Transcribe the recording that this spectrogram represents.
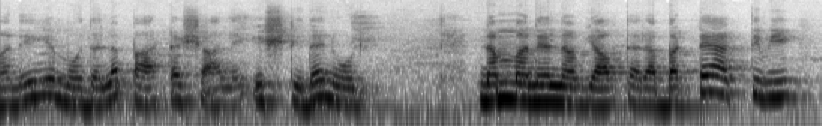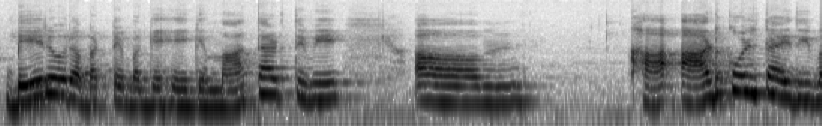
ಮನೆಯೇ ಮೊದಲ ಪಾಠಶಾಲೆ ಎಷ್ಟಿದೆ ನೋಡಿ. ನಮ್ಮ ಮನೇಲಿ ನಾವು ಯಾವ ಥರ ಬಟ್ಟೆ ಹಾಕ್ತೀವಿ, ಬೇರೆಯವರ ಬಟ್ಟೆ ಬಗ್ಗೆ ಹೇಗೆ ಮಾತಾಡ್ತೀವಿ ಹಾ, ಆಡ್ಕೊಳ್ತಾ ಇದ್ದೀವ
